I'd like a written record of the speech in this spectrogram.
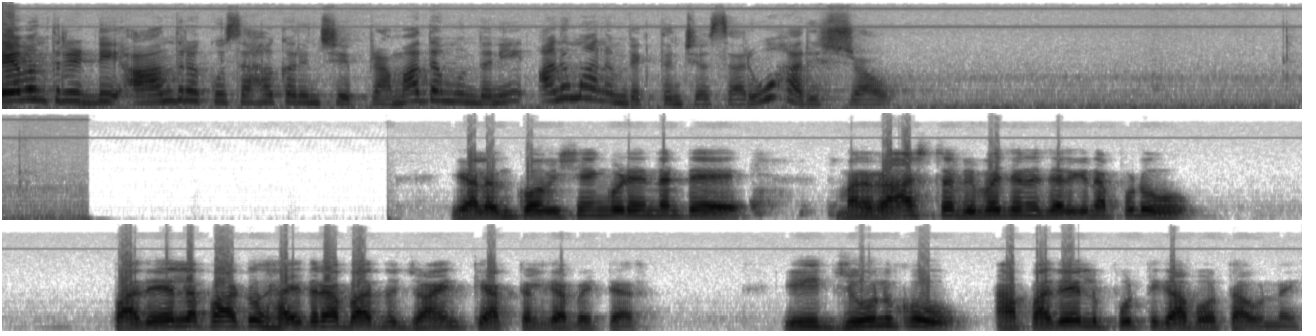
రేవంత్ రెడ్డి ఆంధ్రకు సహకరించే ప్రమాదం ఉందని అనుమానం వ్యక్తం చేశారు హరీష్ రావు. ఇవాళ ఇంకో విషయం కూడా ఏంటంటే మన రాష్ట్ర విభజన జరిగినప్పుడు పదేళ్ళ పాటు హైదరాబాద్ను జాయింట్ క్యాపిటల్గా పెట్టారు. ఈ జూన్కు ఆ పదేళ్ళు పూర్తి కాబోతా ఉన్నాయి.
